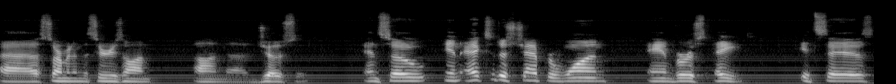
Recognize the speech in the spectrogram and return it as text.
uh, sermon in the series on, on uh, Joseph. And so in Exodus chapter 1 and verse 8, it says,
